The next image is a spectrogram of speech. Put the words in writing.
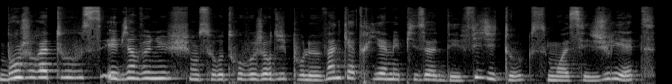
Bonjour à tous et bienvenue. On se retrouve aujourd'hui pour le 24e épisode des Figitalks. Moi, c'est Juliette.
